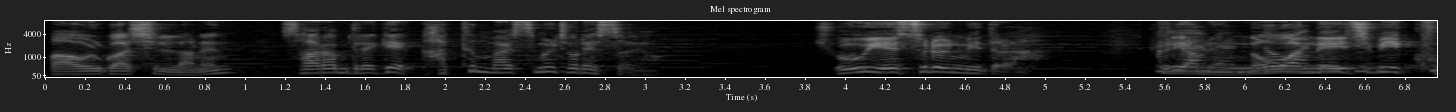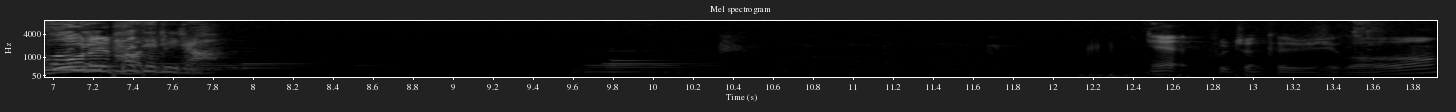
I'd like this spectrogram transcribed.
바울과 신라는 사람들에게 같은 말씀을 전했어요. 주 예수를 믿으라. 그리하면 너와 내 집이 구원을 받으리라. 좀 켜주시고.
